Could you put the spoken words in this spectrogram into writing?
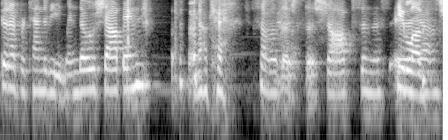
gonna pretend to be window shopping Okay. Some of the the shops in this He loves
